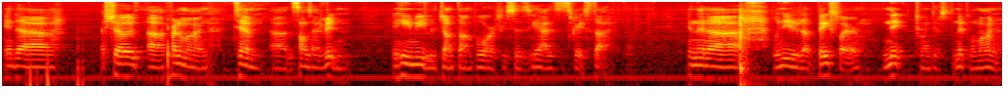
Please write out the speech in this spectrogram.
And uh, I showed uh, a friend of mine, Tim, uh, the songs I had written, and he immediately jumped on board. He says, "Yeah, this is great stuff." And then uh, we needed a bass player. Nick joined us, Nick Lamagna,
